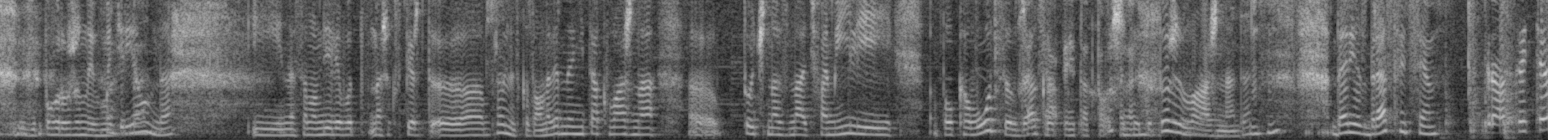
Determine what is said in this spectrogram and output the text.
люди погружены в материал, да. И на самом деле вот наш эксперт э, правильно сказал, наверное, не так важно э, точно знать фамилии полководцев, хотя да? Как, это тоже. Хотя это тоже важно, да? Угу. Дарья, здравствуйте. Здравствуйте.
